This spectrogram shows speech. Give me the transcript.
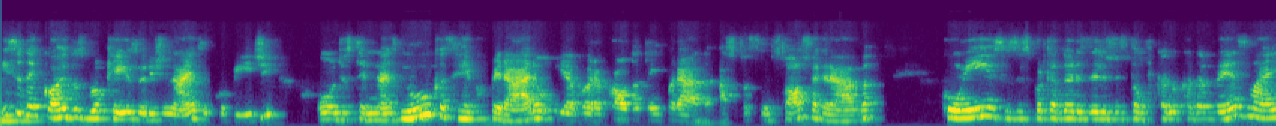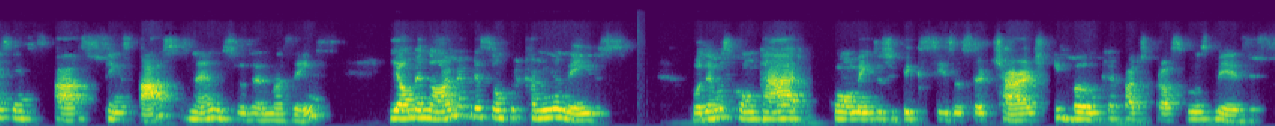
Isso decorre dos bloqueios originais do Covid, onde os terminais nunca se recuperaram e agora com a alta temporada a situação só se agrava. Com isso, os exportadores eles estão ficando cada vez mais sem espaço, sem espaços, né, nos seus armazéns e há uma enorme pressão por caminhoneiros. Podemos contar com aumentos de peak season surcharge e bunker para os próximos meses.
